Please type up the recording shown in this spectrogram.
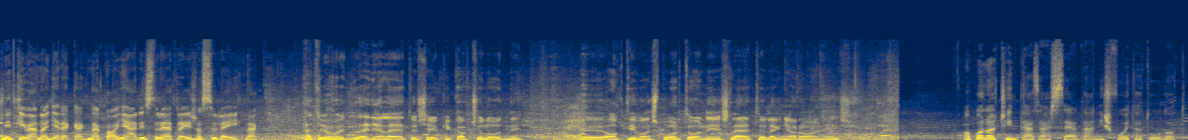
Mit kíván a gyerekeknek a nyári szünetre és a szüleiknek? Hát jó, hogy legyen lehetőségük kikapcsolódni, aktívan sportolni és lehetőleg nyaralni is. A palacsintázás szerdán is folytatódott.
